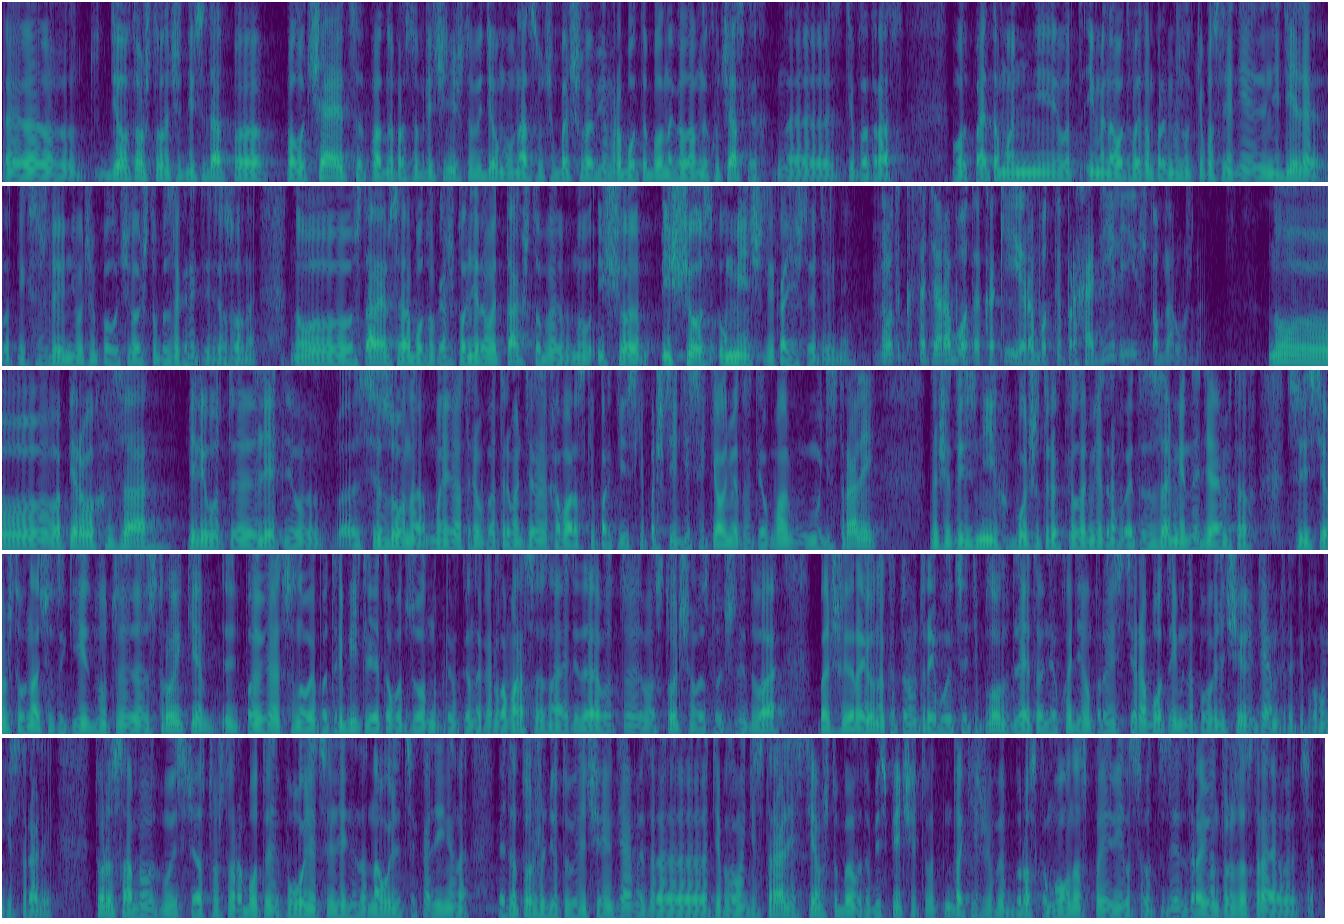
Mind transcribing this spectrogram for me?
Э, Дело в том, что значит, не всегда по- получается по одной простой причине, что ведем у нас очень большой объем работы был на головных участках э, теплотрасс. Вот, поэтому не, вот именно вот в этом промежутке последней недели, вот, не, к сожалению, не очень получилось, чтобы закрыть эти зоны. Но стараемся работу, конечно, планировать так, чтобы ну, еще, еще уменьшить количество этих дней. Ну вот, кстати, о работе. Какие работы проходили и что обнаружено? Ну, во-первых, за период э, летнего э, сезона мы отре- отремонтировали в Хабаровске практически почти 10 километров магистралей. Значит, из них больше трех километров – это замена диаметров. В связи с тем, что у нас все-таки идут э, стройки, э, появляются новые потребители. Это вот зона, например, на Карла Марса, знаете, да, вот э, Восточный, Восточный 2, большие районы, которым требуется тепло. Но для этого необходимо провести работы именно по увеличению диаметра тепломагистралей. То же самое вот мы сейчас, то, что работали по улице Ленина, на улице Калинина, это тоже идет увеличение диаметра тепломагистрали с тем, чтобы вот обеспечить, вот ну, такие же, вы- Роскомол у нас появился, вот этот район тоже застраиваются.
